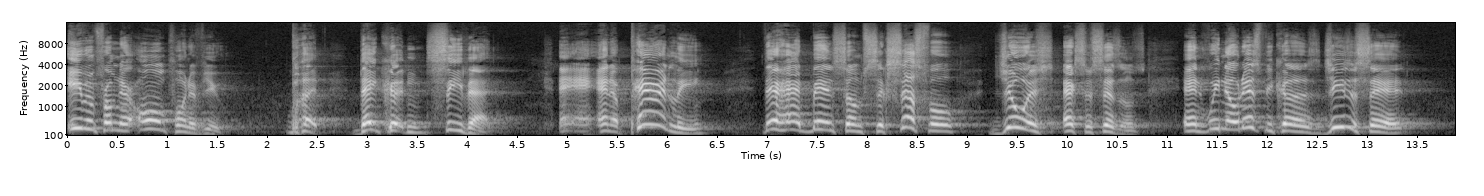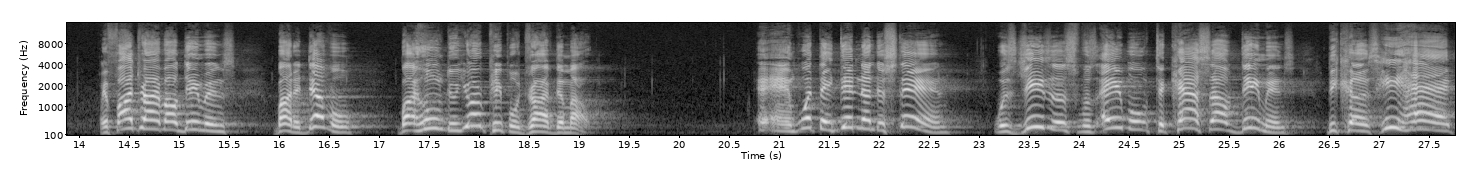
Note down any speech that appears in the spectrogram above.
even from their own point of view, but they couldn't see that. And, and apparently, there had been some successful Jewish exorcisms. And we know this because Jesus said, If I drive out demons by the devil, by whom do your people drive them out? And what they didn't understand was Jesus was able to cast out demons because he had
